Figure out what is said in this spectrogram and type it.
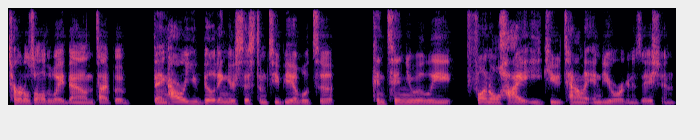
turtles all the way down type of thing. How are you building your system to be able to continually funnel high EQ talent into your organization.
